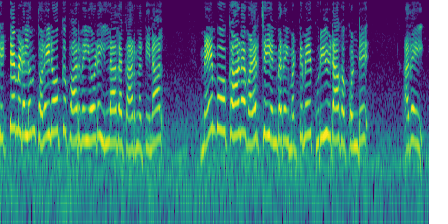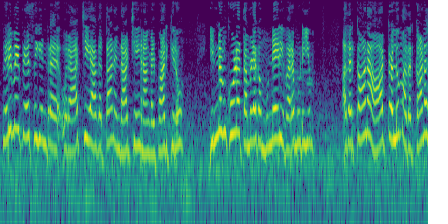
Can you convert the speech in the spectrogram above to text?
திட்டமிடலும் தொலைநோக்கு பார்வையோடு இல்லாத காரணத்தினால் மேம்போக்கான வளர்ச்சி என்பதை மட்டுமே குறியீடாக கொண்டு அதை பெருமை பேசுகின்ற ஒரு ஆட்சியாகத்தான் இந்த ஆட்சியை நாங்கள் பார்க்கிறோம். இன்னும் கூட தமிழகம் முன்னேறி வர முடியும். அதற்கான ஆற்றலும் அதற்கான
